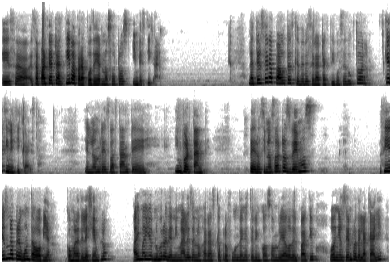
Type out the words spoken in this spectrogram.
esa, parte atractiva para poder nosotros investigar. La tercera pauta es que debe ser atractivo seductora. ¿Qué significa esto? El nombre es bastante importante, pero si nosotros vemos, si es una pregunta obvia, como la del ejemplo, ¿hay mayor número de animales en hojarasca profunda en este rincón sombreado del patio o en el centro de la calle?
